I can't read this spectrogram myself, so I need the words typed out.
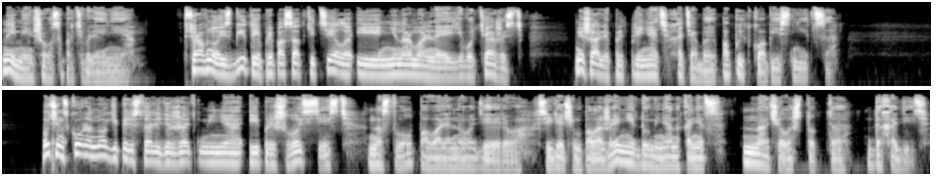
наименьшего сопротивления. Все равно избитые при посадке тела и ненормальная его тяжесть мешали предпринять хотя бы попытку объясниться. Очень скоро ноги перестали держать меня, и пришлось сесть на ствол поваленного дерева. В сидячем положении до меня, наконец, начало что-то доходить.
